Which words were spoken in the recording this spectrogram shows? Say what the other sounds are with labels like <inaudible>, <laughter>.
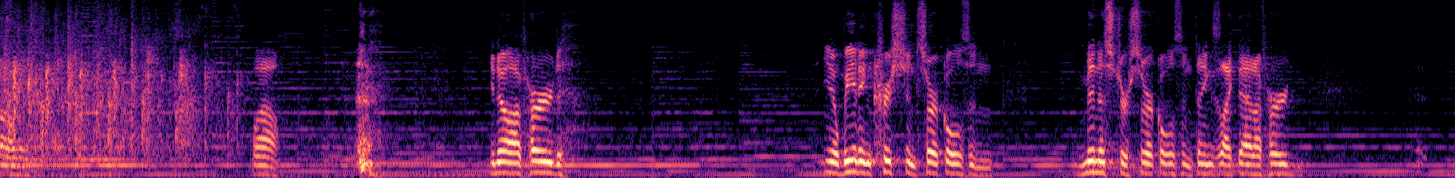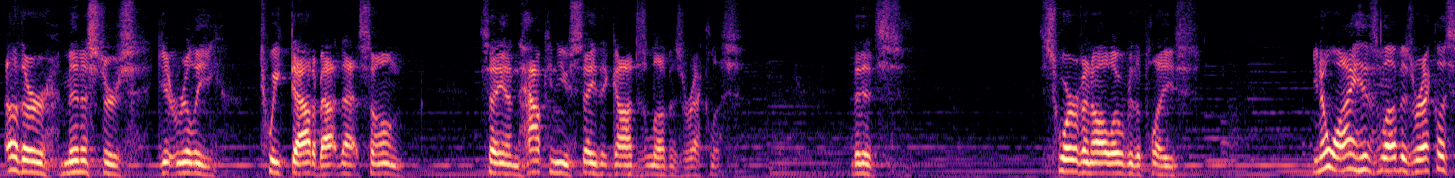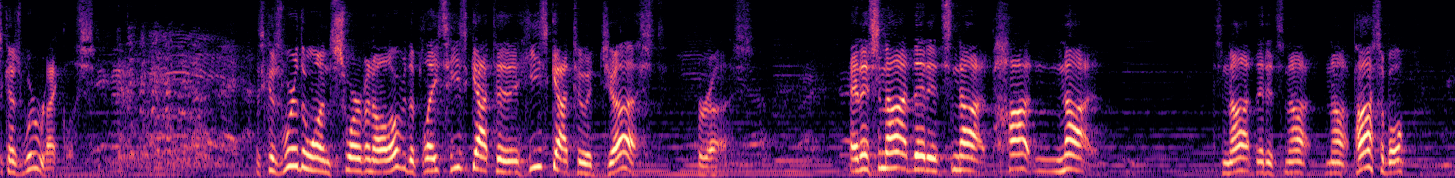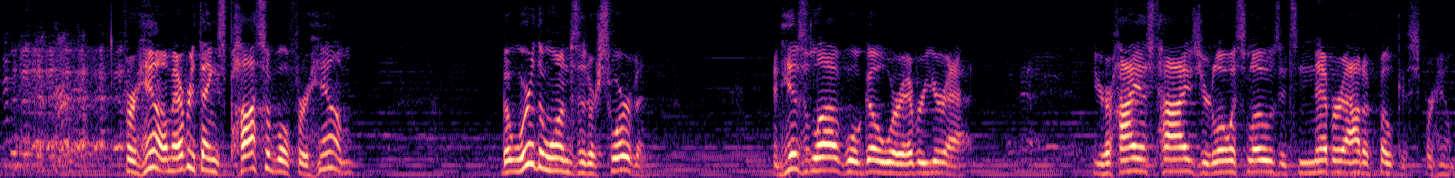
Father. Wow. <clears throat> you know, I've heard, you know, being in Christian circles and minister circles and things like that, I've heard other ministers get really tweaked out about that song, saying, How can you say that God's love is reckless? That it's swerving all over the place. You know why his love is reckless? Because we're reckless. It's because we're the ones swerving all over the place. He's got to, he's got to adjust for us. And it's not that it's not, po- not it's not that it's not, not possible for him. Everything's possible for him. But we're the ones that are swerving. And his love will go wherever you're at. Your highest highs, your lowest lows, it's never out of focus for him.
